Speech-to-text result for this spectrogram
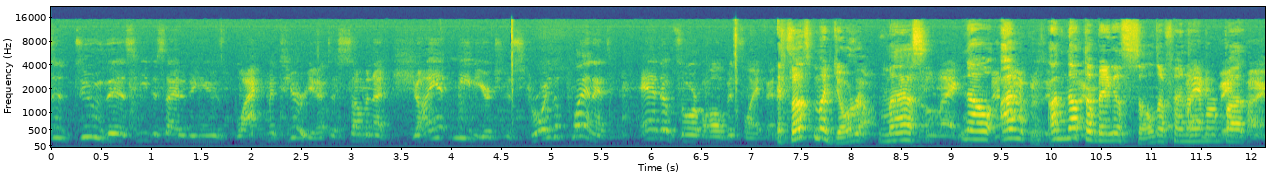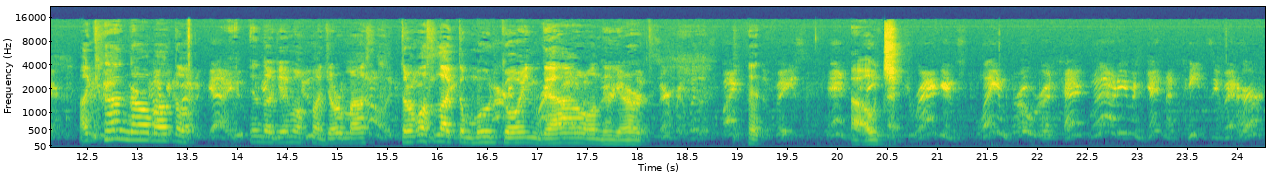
to do this, he decided to use black materia to summon a giant meteor to destroy the planet and absorb all of its life energy. Is that Majora Mask? No, I'm I'm not the biggest Zelda fan ever, but I kind of know about the in the game of Majora Mask. There was like the moon going down on the earth. Ouch. Dragon's flamethrower attack without even getting a teensy bit hurt.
